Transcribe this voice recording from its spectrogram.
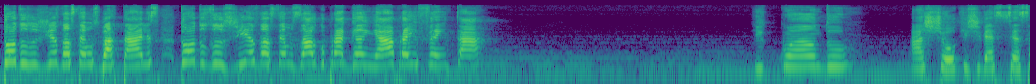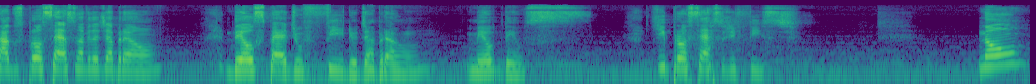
todos os dias nós temos batalhas, todos os dias nós temos algo para ganhar, para enfrentar. E quando achou que tivesse cessado os processos na vida de Abraão, Deus pede o filho de Abraão. Meu Deus, que processo difícil. Não,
